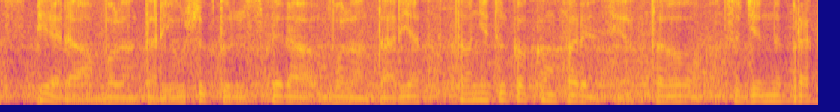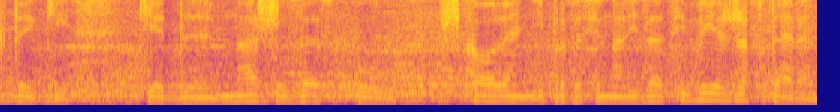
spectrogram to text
wspiera wolontariuszy, który wspiera wolontariat. To nie tylko konferencja, to codzienne praktyki, kiedy nasz zespół szkoleń i profesjonalizacji wyjeżdża w teren,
